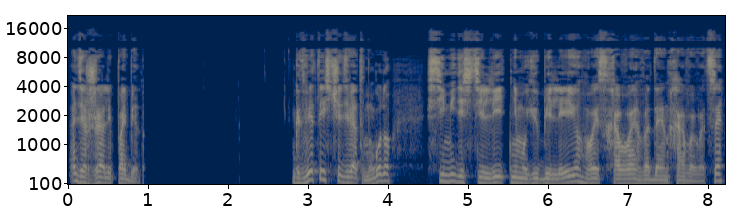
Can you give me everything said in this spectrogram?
одержали победу. К 2009 году, 70-летнему юбилею ВСХВ ВДНХ ВВЦ,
